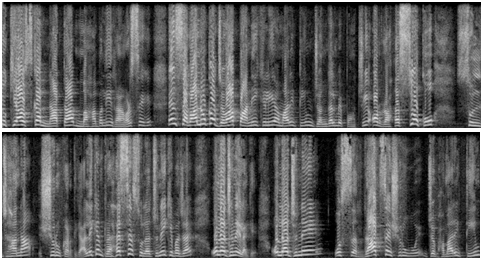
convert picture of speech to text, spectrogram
तो क्या उसका नाता महाबली रावण से है? इन सवालों का जवाब पाने के लिए हमारी टीम जंगल में पहुँची और रहस्यों को सुलझाना शुरू कर दिया। लेकिन रहस्य सुलझने की बजाय उलझने लगे। उलझने उस रात से शुरू हुए जब हमारी टीम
